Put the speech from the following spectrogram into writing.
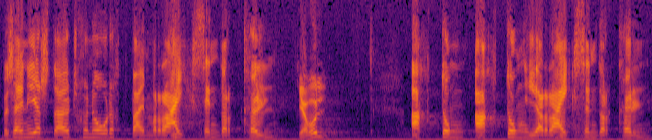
We zijn eerst uitgenodigd bij Reichsender Köln. Jawohl. Achtung, Achtung, ihr Reichsender Köln.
